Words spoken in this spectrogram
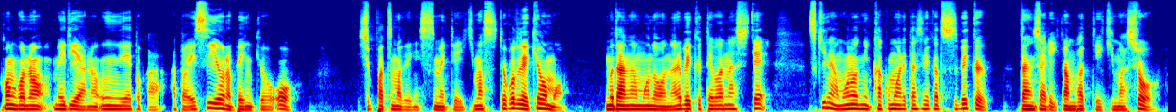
今後のメディアの運営とか、あと SEO の勉強を出発までに進めていきます。ということで今日も無駄なものをなるべく手放して、好きなものに囲まれた生活すべく断捨離頑張っていきましょう。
